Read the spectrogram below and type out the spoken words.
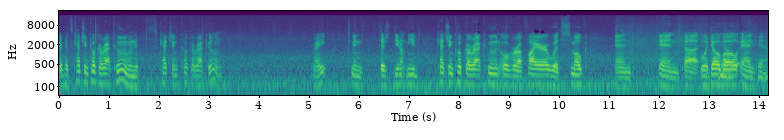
If it's catch and cook a raccoon, it's catch and cook a raccoon. Right? I mean, there's you don't need catch and cook a raccoon over a fire with smoke and and uh, wadobo and Yeah.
